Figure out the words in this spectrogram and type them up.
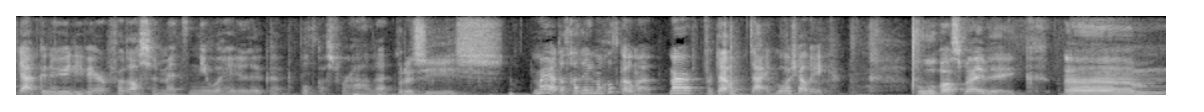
ja, kunnen jullie weer verrassen met nieuwe, hele leuke podcastverhalen. Precies. Maar ja, dat gaat helemaal goed komen. Maar vertel, Thij, hoe was jouw week? Hoe was mijn week? Ehm,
